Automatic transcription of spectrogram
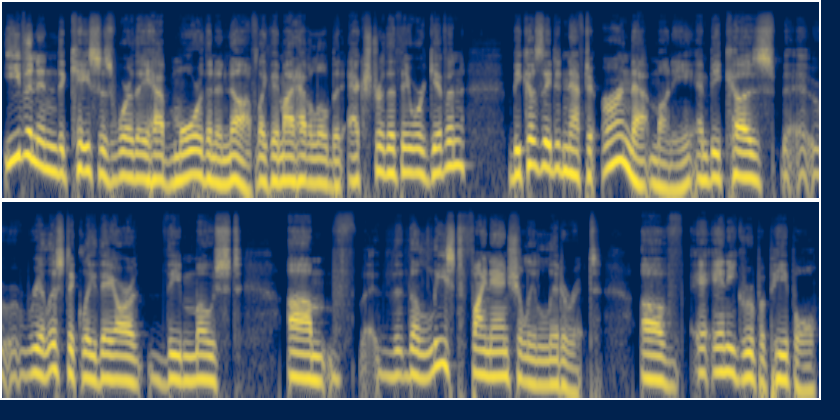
Even in the cases where they have more than enough, like they might have a little bit extra that they were given, because they didn't have to earn that money and because uh, realistically they are the most, um, the, the least financially literate of any group of people,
